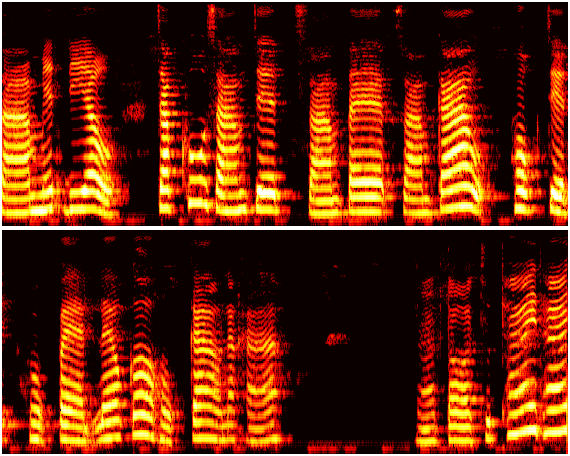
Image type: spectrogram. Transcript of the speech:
สามเม็ดเดียว จับคู่สามเจ็ดสามแปดสามเก้าหกเจ็ดหกแปดแล้วก็หกเก้านะคะนะต่อสุดท้ายท้าย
